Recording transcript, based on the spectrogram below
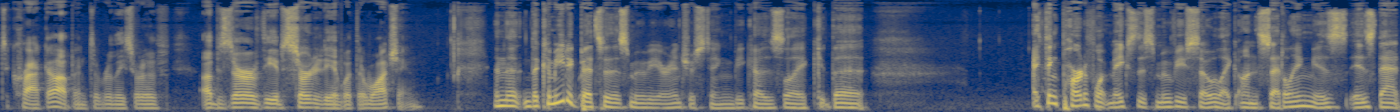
to crack up and to really sort of observe the absurdity of what they're watching. and the the comedic bits of this movie are interesting because like the I think part of what makes this movie so like unsettling is is that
